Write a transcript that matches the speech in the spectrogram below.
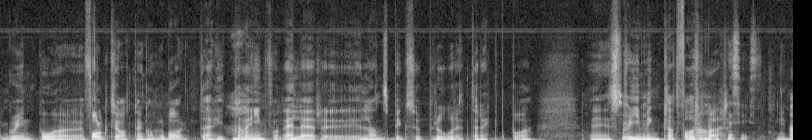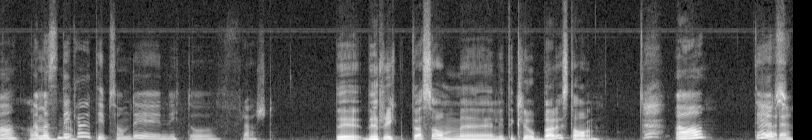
Gå in på Folkteatern Gavleborg. Där hittar Ja. ni infon. Eller eh, Landsbygdsupproret direkt på eh, streamingplattformar. Ja, precis. Ja, ja, men det kan vi tipsa om. Det är nytt och fräscht. det, det ryktas om eh, lite klubbar i stan. Ja, det gör det.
